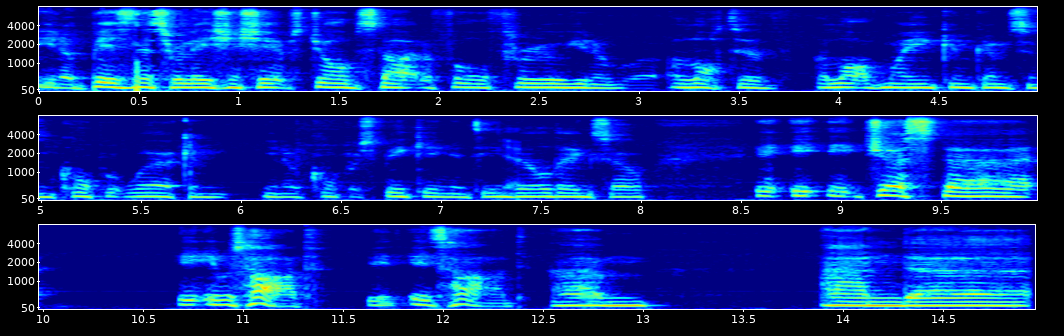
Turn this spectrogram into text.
you know, business relationships, jobs started to fall through. You know, a lot of a lot of my income comes from corporate work and you know corporate speaking and team yeah. building. So it, it, it just uh, it, it, was hard. It's hard, um, and uh,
